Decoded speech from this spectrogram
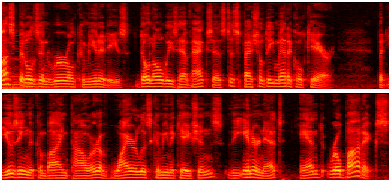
Hospitals in rural communities don't always have access to specialty medical care. But using the combined power of wireless communications, the internet, and robotics,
